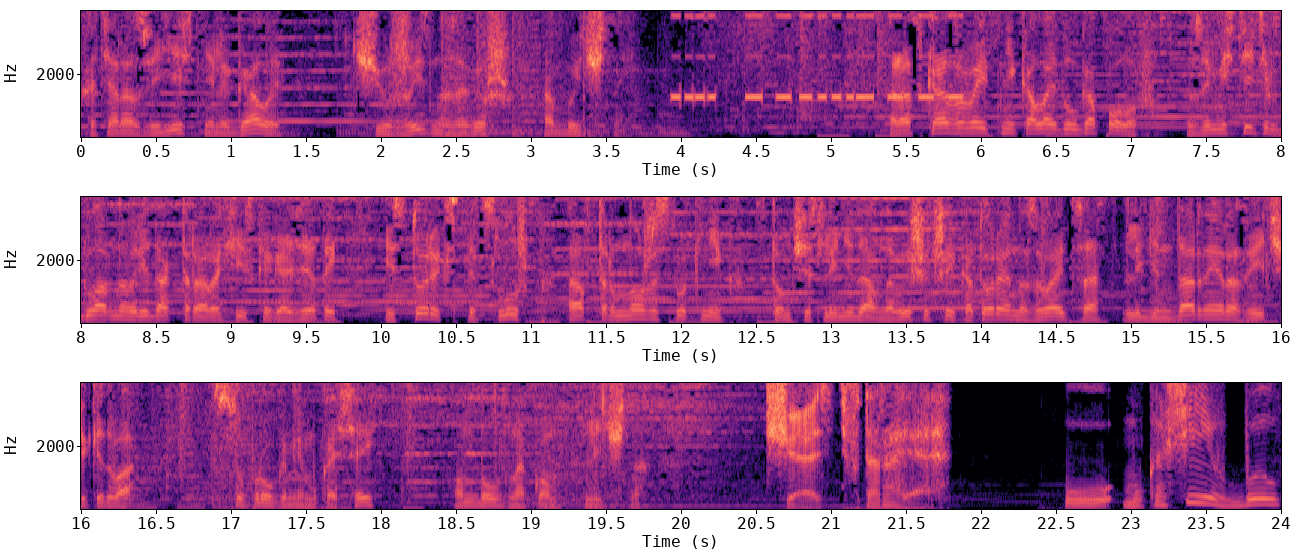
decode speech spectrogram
Хотя разве есть нелегалы, чью жизнь назовешь обычной? Рассказывает Николай Долгополов, заместитель главного редактора «Российской газеты», историк спецслужб, автор множества книг, в том числе недавно вышедшей, которая называется «Легендарные разведчики 2». С супругами Мукасей он был знаком лично. Часть вторая у Мукасеев был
